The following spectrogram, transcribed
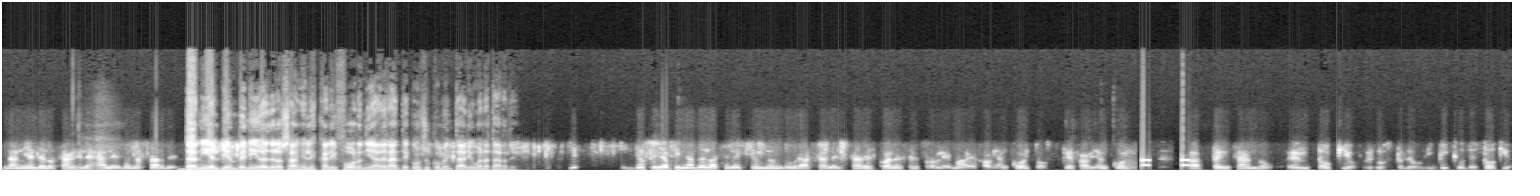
Daniel de Los Ángeles, Ale, buenas tardes. Daniel, bienvenido de Los Ángeles, California. Adelante con su comentario. Buenas tardes. Yo estoy opinando de la selección de Honduras, Alex. ¿Sabes cuál es el problema de Fabián Coito? Que Fabián Coito está pensando en Tokio, en los Olímpicos de Tokio.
